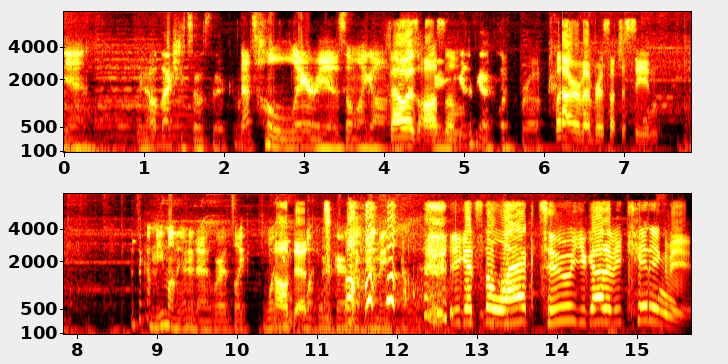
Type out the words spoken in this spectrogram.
Yeah, Wait, that was actually so sick. that's hilarious. Oh my god. that was Wait, awesome. You just got clipped, bro. I remember such a scene. It's like a meme on the internet where it's like, what, Oh, I'm you, dead. what your parents like he gets the whack too? You gotta be kidding me.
